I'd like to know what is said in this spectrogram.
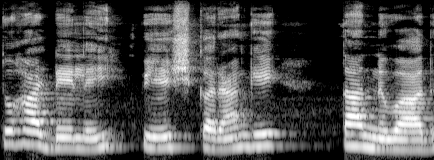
ਤੁਹਾਡੇ ਲਈ ਪੇਸ਼ ਕਰਾਂਗੇ। ਧੰਨਵਾਦ।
